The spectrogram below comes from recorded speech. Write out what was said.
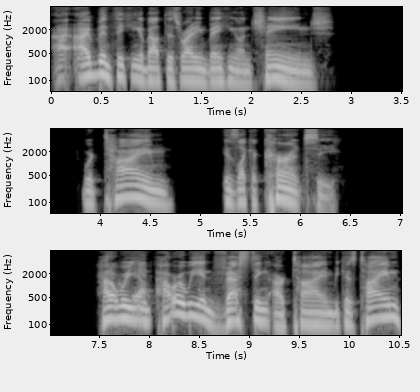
I, I've been thinking about this writing banking on change, where time is like a currency how are we yeah. how are we investing our time? Because time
